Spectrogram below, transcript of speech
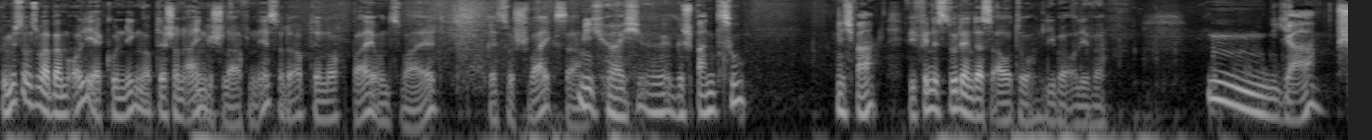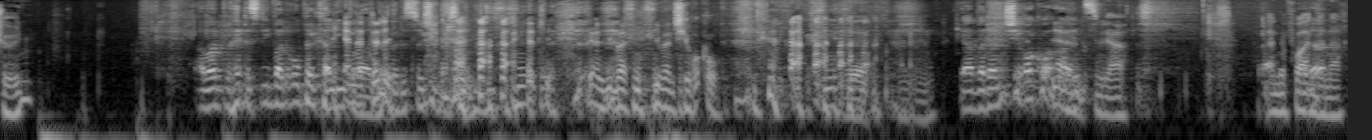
Wir müssen uns mal beim Olli erkundigen, ob der schon eingeschlafen ist oder ob der noch bei uns weilt. Der ist so schweigsam. Ich höre ich äh, gespannt zu. Nicht wahr? Wie findest du denn das Auto, lieber Oliver? Hm, ja, schön. Aber du hättest lieber ein Opel Calibra, ja, natürlich. du ja, lieber, lieber ein Scirocco. ja, aber dann Scirocco ja, 1. Ja. Ein davor, ein danach.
